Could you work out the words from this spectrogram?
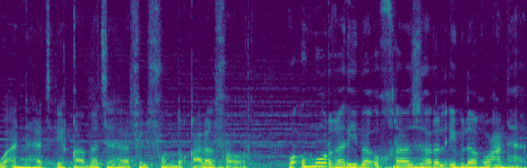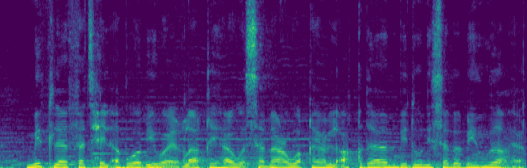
وأنهت إقامتها في الفندق على الفور. وأمور غريبة أخرى جرى الإبلاغ عنها مثل فتح الأبواب وإغلاقها وسماع وقع الأقدام بدون سبب ظاهر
